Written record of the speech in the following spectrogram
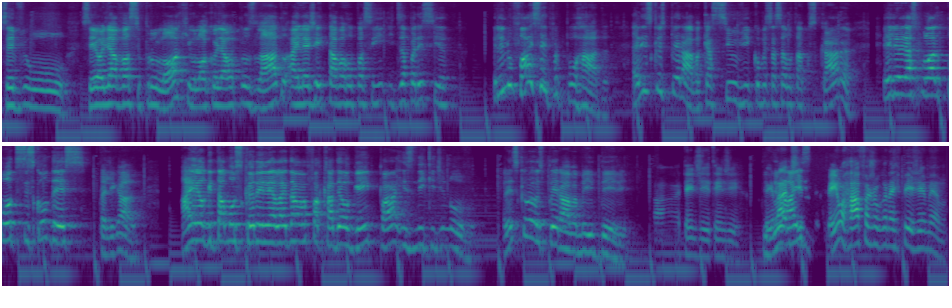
você, viu, você olhava assim pro Loki, o Loki olhava pros lados, aí ele ajeitava a roupa assim e desaparecia. Ele não faz sempre porrada. Era isso que eu esperava, que a Sylvie começasse a lutar com os caras, ele olhasse pro lado pro outro e se escondesse, tá ligado? Aí alguém tá moscando, ele ia lá e dá uma facada em alguém, pá, sneak de novo. Era isso que eu esperava meio dele. Ah, entendi, entendi. Bem, Aí- bem o Rafa jogando RPG mesmo.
